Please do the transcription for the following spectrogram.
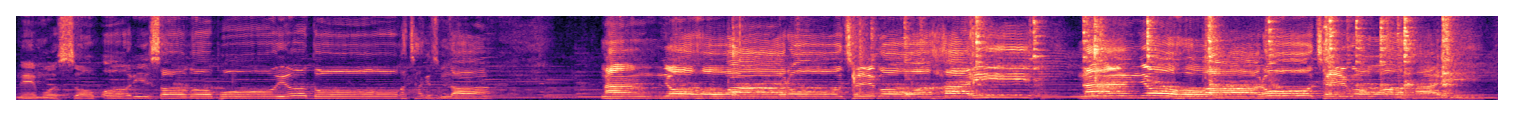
내 모습 어리석어 보여도 같이 하겠습니다. 난 여호와로 즐거워하리. 난 여호와로 즐거워하리.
